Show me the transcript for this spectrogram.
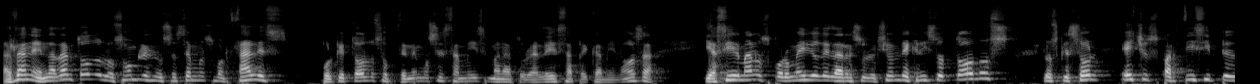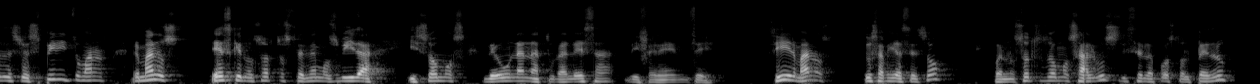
Adán, en Adán todos los hombres nos hacemos mortales porque todos obtenemos esa misma naturaleza pecaminosa. Y así, hermanos, por medio de la resurrección de Cristo, todos los que son hechos partícipes de su espíritu, hermanos, hermanos es que nosotros tenemos vida y somos de una naturaleza diferente. Sí, hermanos, ¿tú sabías eso? Cuando nosotros somos salvos, dice el apóstol Pedro,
